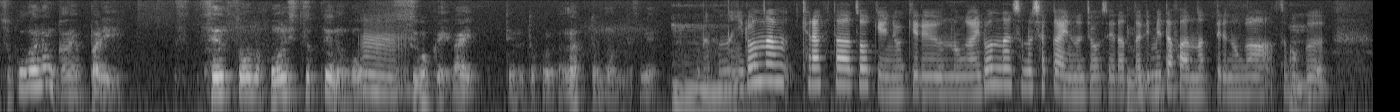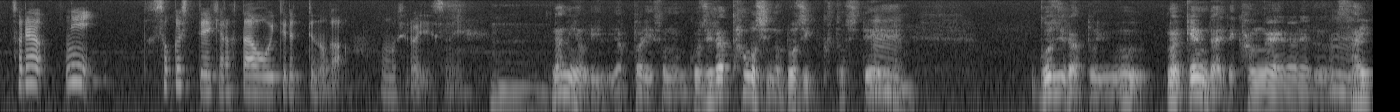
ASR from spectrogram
そこがなんかやっぱり戦争の本質っていううのをん。すごく描いてるところだなって思うんですね。うん。なんかそのいろんなキャラクター造形におけるのがいろんなその社会の情勢だったりうん。メタファーになってるのがすごうくそれに即してキャラクターを置いてるっていうのが面白いですね。うん。何よりやっぱりそのゴジラ倒しのロジックとして、うん。ゴジラという、まあ、現代で考えられるうん。最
